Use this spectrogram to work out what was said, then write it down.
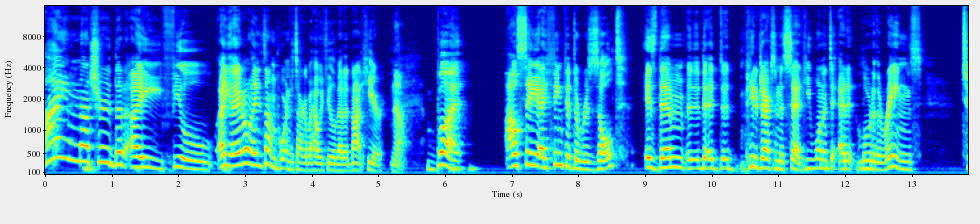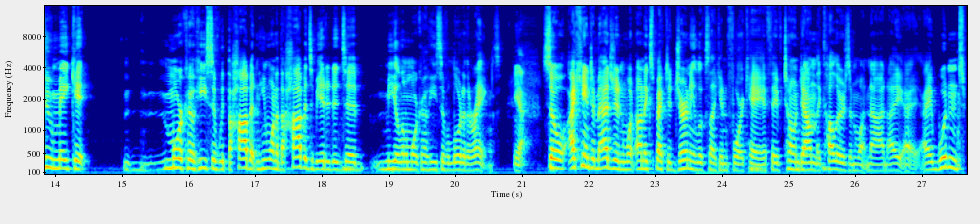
i'm not sure that i feel I, I don't it's not important to talk about how we feel about it not here No. But I'll say I think that the result is them. uh, Peter Jackson has said he wanted to edit Lord of the Rings to make it more cohesive with The Hobbit, and he wanted The Hobbit to be edited to be a little more cohesive with Lord of the Rings. Yeah. So I can't imagine what Unexpected Journey looks like in 4K if they've toned down the colors and whatnot. I I, I wouldn't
